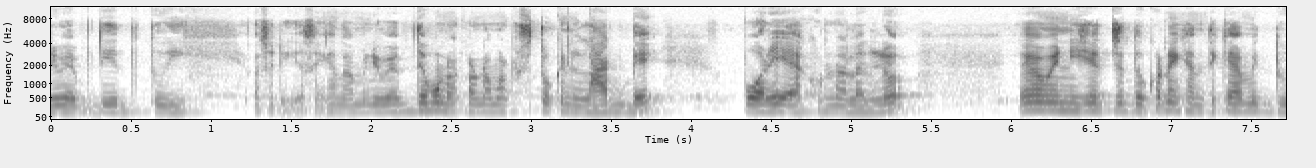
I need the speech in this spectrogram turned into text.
রিভাইভ দিয়ে তুই। আচ্ছা ঠিক আছে, এখানে আমি রিভাইভ দেবো না, কারণ আমার কাছে টোকেন লাগবে। পরে, এখন না লাগলেও। আমি নিজের যে দোকান, এখান থেকে আমি দু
